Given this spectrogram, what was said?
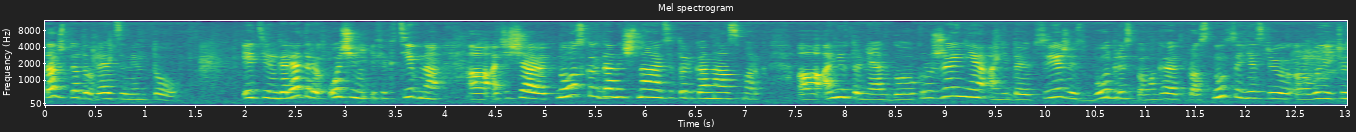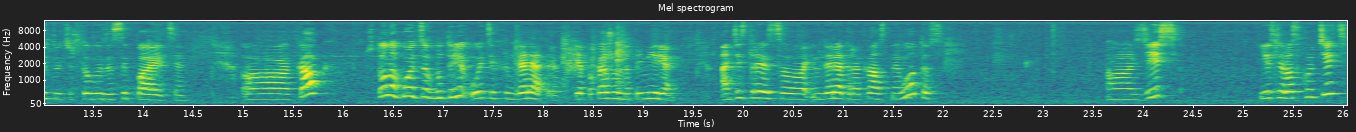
Также туда добавляется ментол. Эти ингаляторы очень эффективно а, очищают нос, когда начинается только насморк. А, они устраняют головокружение, они дают свежесть, бодрость, помогают проснуться, если а, вы чувствуете, что вы засыпаете. А, как? Что находится внутри у этих ингаляторов? Я покажу на примере антистрессового ингалятора «Красный лотос». А, здесь, если раскрутить,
